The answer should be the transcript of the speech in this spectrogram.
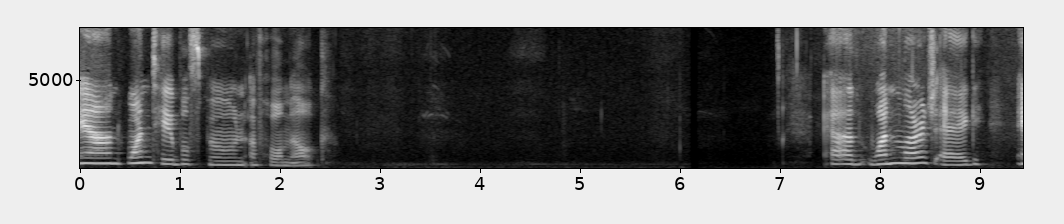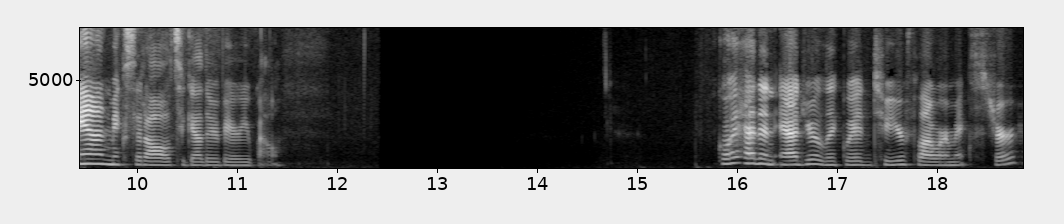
and one tablespoon of whole milk. Add one large egg and mix it all together very well. Go ahead and add your liquid to your flour mixture.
